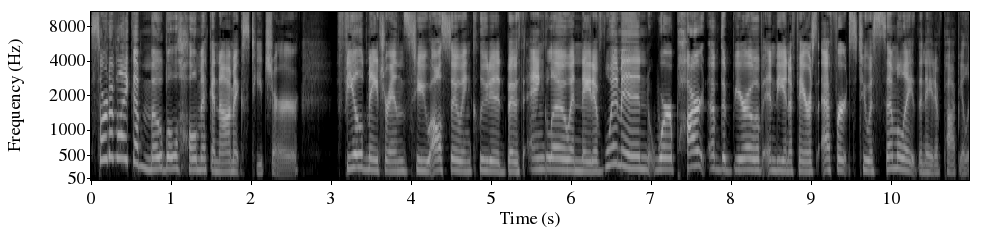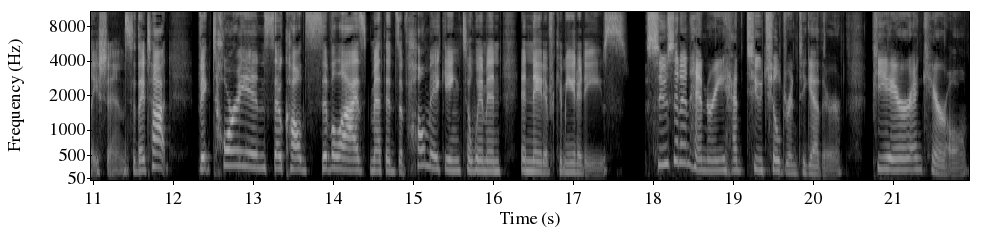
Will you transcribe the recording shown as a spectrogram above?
sort of like a mobile home economics teacher. Field matrons, who also included both Anglo and Native women, were part of the Bureau of Indian Affairs efforts to assimilate the Native population. So they taught Victorian, so called civilized methods of homemaking to women in Native communities. Susan and Henry had two children together, Pierre and Carol.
